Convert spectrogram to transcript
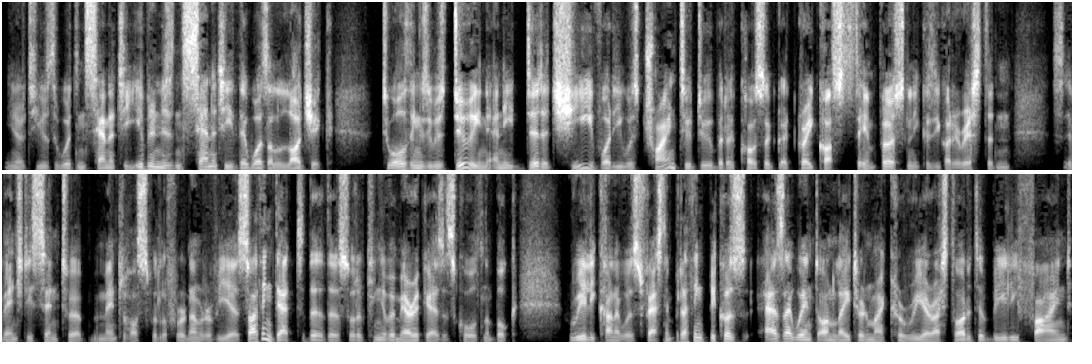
you know, to use the word insanity, even in his insanity, there was a logic to all the things he was doing, and he did achieve what he was trying to do, but of course at great costs to him personally because he got arrested and eventually sent to a mental hospital for a number of years. So I think that the the sort of King of America, as it's called in the book, really kind of was fascinating. But I think because as I went on later in my career, I started to really find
